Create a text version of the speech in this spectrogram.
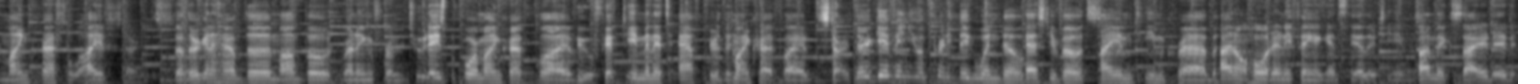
Minecraft Live starts. So they're gonna have the mob vote running from two days before Minecraft Live to 15 minutes minutes after the Minecraft Live starts. They're giving you a pretty big window. Cast your votes. I am Team Crab. I don't hold anything against the other teams. I'm excited.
